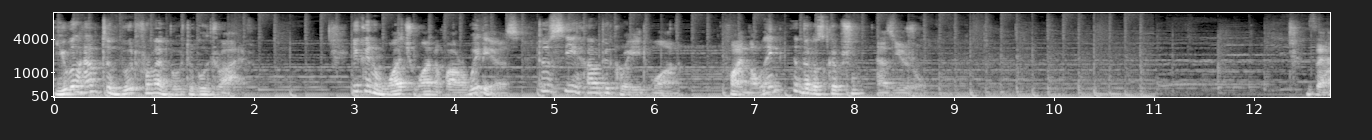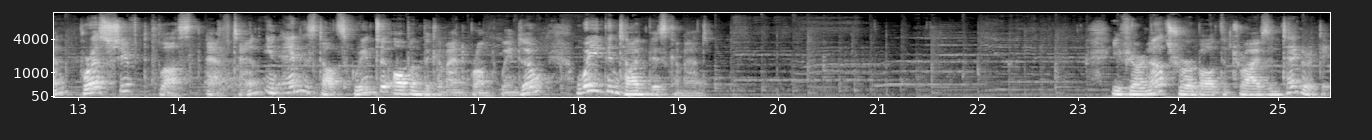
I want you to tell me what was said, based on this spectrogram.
you will have to boot from a bootable drive. You can watch one of our videos to see how to create one. Find the link in the description as usual. Then press Shift plus F10 in any start screen to open the command prompt window, where you can type this command. If you're not sure about the drive's integrity,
